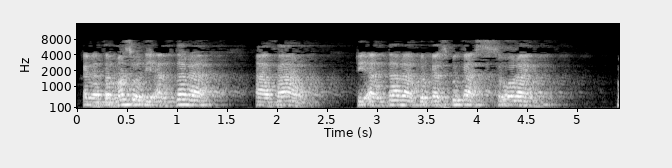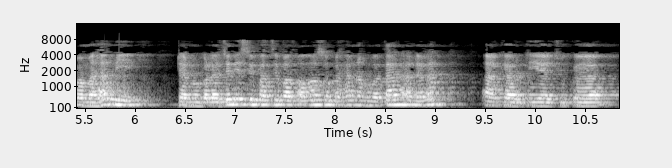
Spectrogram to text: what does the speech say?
Karena termasuk di antara athar, di antara bekas-bekas seorang memahami dan mempelajari sifat-sifat Allah Subhanahu wa taala adalah agar dia juga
